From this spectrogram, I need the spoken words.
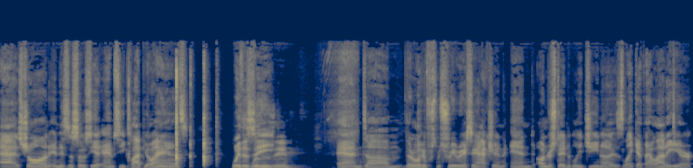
as Shawn and his associate MC Clap Your Hands with a Z. With a Z. And um, they're looking for some street racing action, and understandably, Gina is like, "Get the hell out of here!"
